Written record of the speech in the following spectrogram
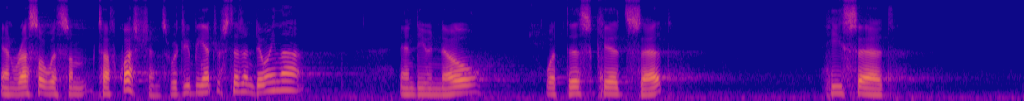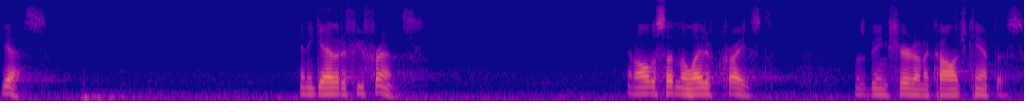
and wrestle with some tough questions. Would you be interested in doing that? And do you know what this kid said? He said, Yes. And he gathered a few friends. And all of a sudden, the light of Christ was being shared on a college campus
